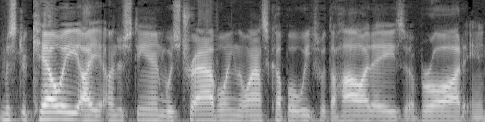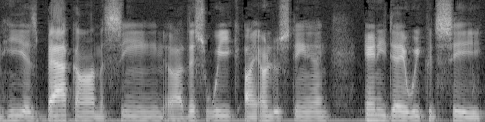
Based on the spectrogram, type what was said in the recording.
Mr. Kelly, I understand, was traveling the last couple of weeks with the holidays abroad, and he is back on the scene uh, this week. I understand any day we could see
